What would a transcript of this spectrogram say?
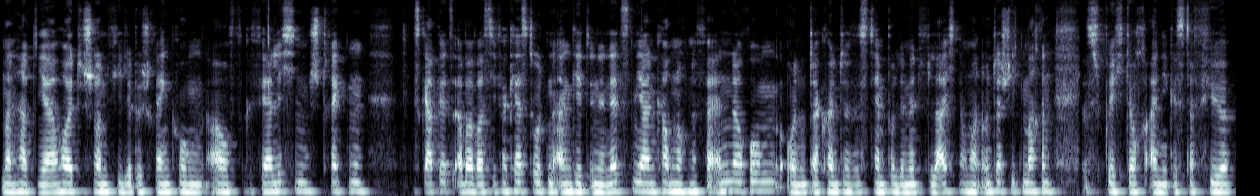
Man hat ja heute schon viele Beschränkungen auf gefährlichen Strecken. Es gab jetzt aber, was die Verkehrstoten angeht, in den letzten Jahren kaum noch eine Veränderung und da könnte das Tempolimit vielleicht nochmal einen Unterschied machen. Es spricht doch einiges dafür,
